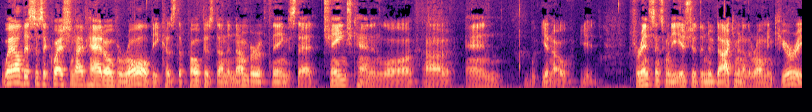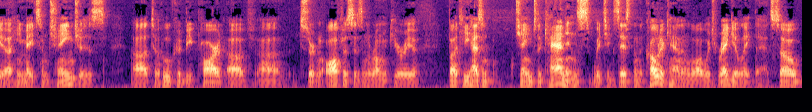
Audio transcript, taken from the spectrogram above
Well, this is a question I've had overall because the Pope has done a number of things that change canon law. Uh, and, you know, for instance, when he issued the new document on the Roman Curia, he made some changes uh, to who could be part of uh, certain offices in the Roman Curia, but he hasn't changed the canons which exist in the Code of Canon Law, which regulate that. So,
